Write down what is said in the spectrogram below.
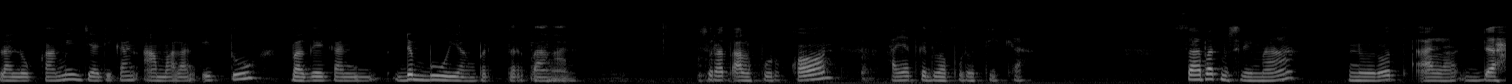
lalu kami jadikan amalan itu bagaikan debu yang berterbangan. Surat Al-Furqan ayat ke-23. Sahabat muslimah, menurut Al-Dahhab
